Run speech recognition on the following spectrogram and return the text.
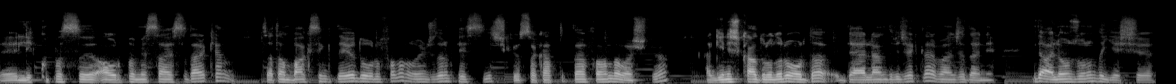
e, Lig Kupası, Avrupa mesaisi derken zaten Boxing Day'e doğru falan oyuncuların pestili çıkıyor. Sakatlıklar falan da başlıyor. Ha, geniş kadroları orada değerlendirecekler bence de hani. Bir de Alonso'nun da yaşı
